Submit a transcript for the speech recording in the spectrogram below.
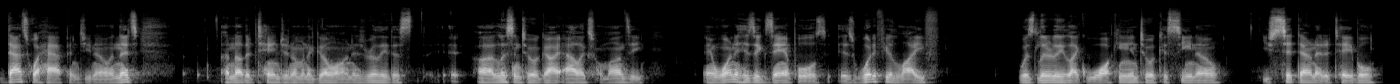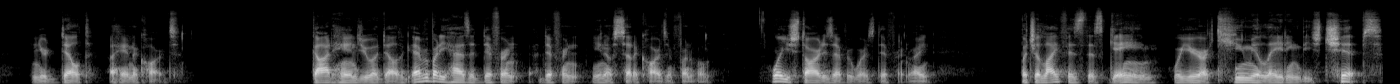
that's what happens, you know. And that's another tangent I'm going to go on is really this. Uh, I listened to a guy, Alex Hormozi, and one of his examples is what if your life was literally like walking into a casino, you sit down at a table, and you're dealt a hand of cards. God hands you a deck. Everybody has a different, a different, you know, set of cards in front of them. Where you start is everywhere is different, right? But your life is this game where you're accumulating these chips.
